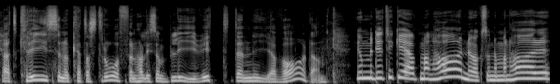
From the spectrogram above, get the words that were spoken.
Att krisen och katastrofen har liksom blivit den nya vardagen. Jo, men det tycker jag att man hör nu också när man hör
